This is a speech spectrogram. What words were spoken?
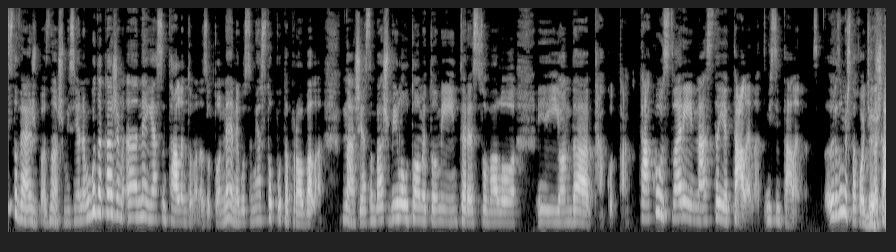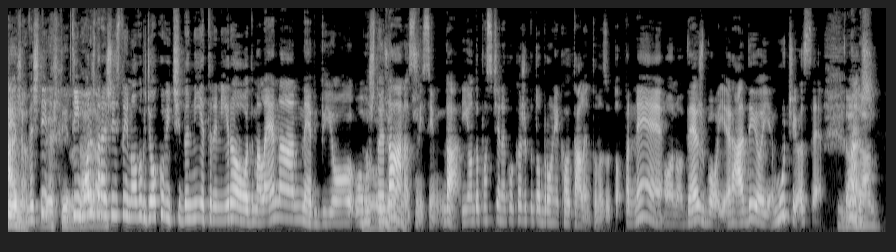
isto vežba, znaš, mislim, ja ne mogu da kažem, a, ne, ja sam talentovana za to, ne, nego sam ja sto puta probala. Znaš, ja sam baš bila u tome, to mi je interesovalo i onda tako, tako, tako u stvari nastaje talenat, mislim talenat. Razumeš šta hoću Veština, da kažem? Veština. veština, Ti da, možeš da, da. radiš isto i Novak Đoković da nije trenirao od malena, ne bi bio ovo što je Novak danas, Đoković. mislim. Da, i onda posle će neko kaže, pa dobro, on je kao talentovan za to. Pa ne, ono, vežbo je, radio je, mučio se. Da, Znaš, da.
